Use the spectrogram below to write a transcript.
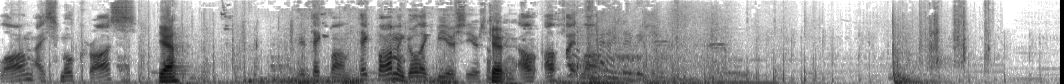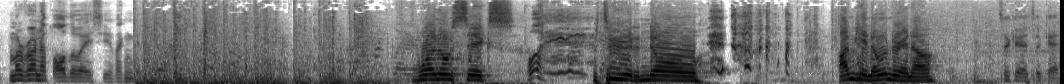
long. I smoke cross. Yeah. Here, take bomb. Take bomb and go like B or C or something. I'll I'll fight long. I'm gonna run up all the way, see if I can get it. 106. What? Dude, no. I'm getting owned right now. it's okay, it's okay.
